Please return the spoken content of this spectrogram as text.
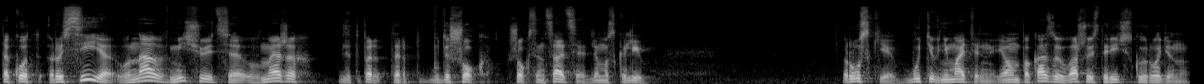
Так от, Росія, вона вміщується в межах, для тепер, тепер буде шок, шок-сенсація для москалів. Русские, будьте внимательны, я вам показываю вашу историческую родину.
